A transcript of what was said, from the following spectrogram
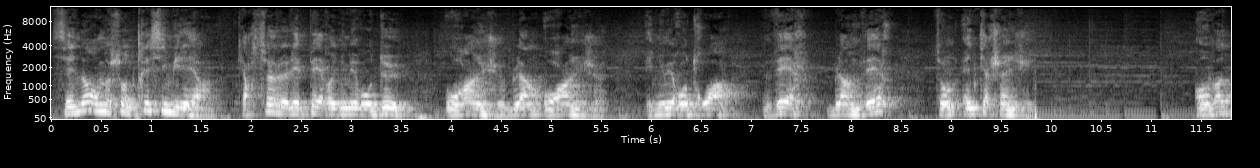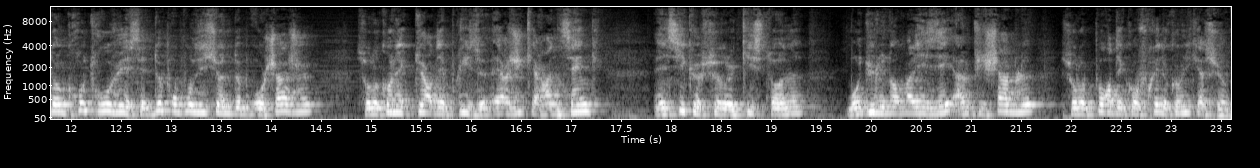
Ces normes sont très similaires, car seules les paires numéro 2, orange, blanc, orange, et numéro 3, vert, blanc, vert, sont interchangées. On va donc retrouver ces deux propositions de brochage sur le connecteur des prises RJ45 ainsi que sur le Keystone, module normalisé affichable sur le port des coffrets de communication.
